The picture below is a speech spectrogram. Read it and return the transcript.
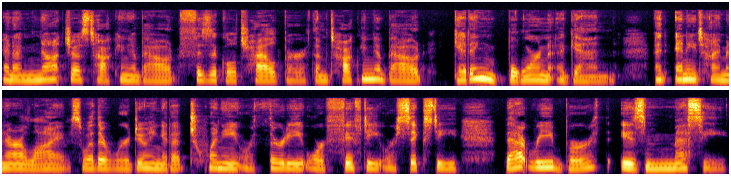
And I'm not just talking about physical childbirth, I'm talking about getting born again at any time in our lives, whether we're doing it at 20 or 30 or 50 or 60. That rebirth is messy.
